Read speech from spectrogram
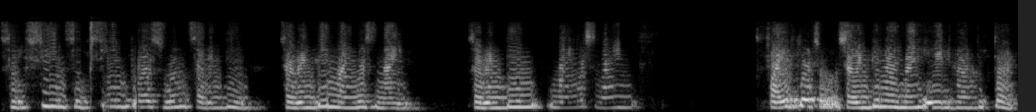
sixteen sixteen plus one seventeen seventeen minus nine seventeen minus nine five plus seventeen minus nine eight हाँ कितना है?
